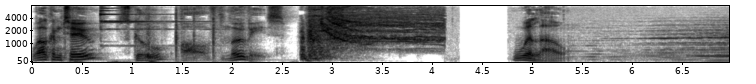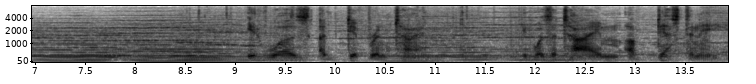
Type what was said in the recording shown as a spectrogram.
Welcome to School of Movies. Willow. It was a different time. It was a time of destiny.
